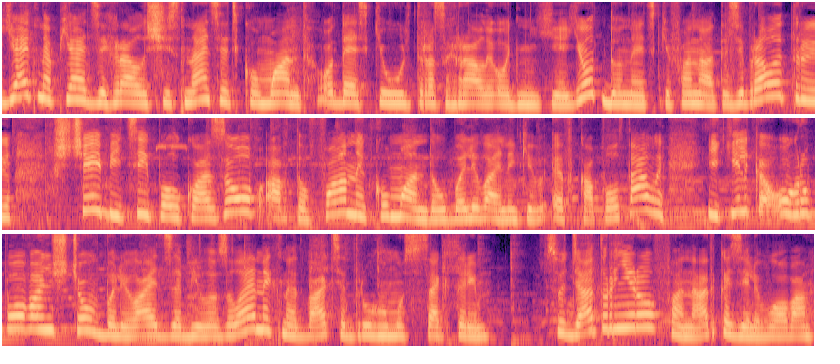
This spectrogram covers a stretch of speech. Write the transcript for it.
П'ять на 5 зіграли 16 команд. Одеські ультрас грали однією, донецькі фанати зібрали три. Ще бійці полку Азов, автофани, команда уболівальників ФК Полтави і кілька угруповань, що вболівають за біло-зелених на 22-му секторі. Суддя турніру фанатка зі Львова.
